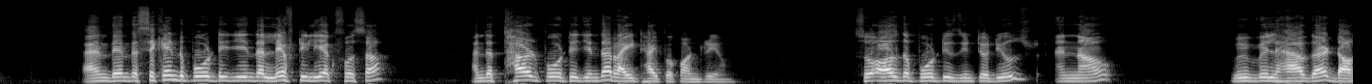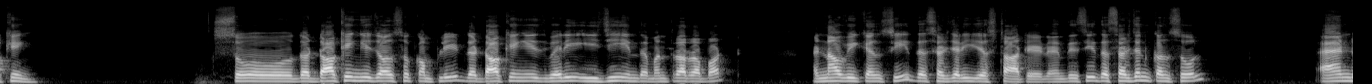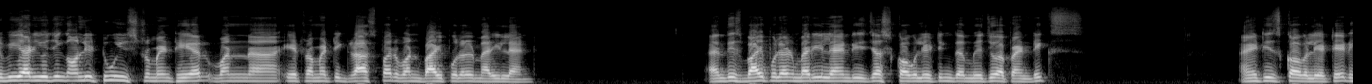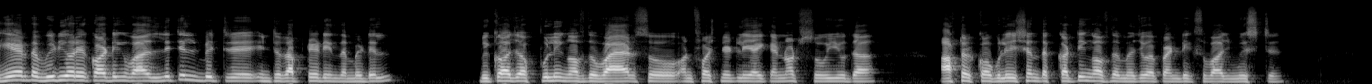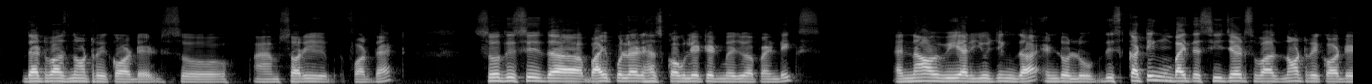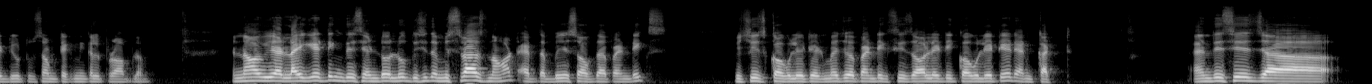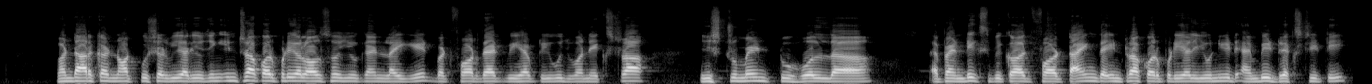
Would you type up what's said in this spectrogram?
and then the second port is in the left iliac fossa and the third port is in the right hypochondrium. So, all the port is introduced and now we will have the docking. So, the docking is also complete, the docking is very easy in the mantra robot. And now we can see the surgery just started and this is the surgeon console. And we are using only two instrument here, one uh, atraumatic grasper, one bipolar Maryland. And this bipolar Maryland is just coagulating the mesoappendix and it is coagulated. Here the video recording was little bit uh, interrupted in the middle because of pulling of the wire. So, unfortunately, I cannot show you the after coagulation the cutting of the mesoappendix was missed that was not recorded. So, I am sorry for that. So, this is the bipolar has coagulated mesoappendix and now we are using the endo loop. This cutting by the seizures was not recorded due to some technical problem. And now we are ligating this endo loop. This is the Mishra's knot at the base of the appendix which is coagulated. Mesoappendix is already coagulated and cut. And this is uh, one darker knot pusher we are using intracorporeal also you can ligate but for that we have to use one extra instrument to hold the appendix because for tying the intracorporeal you need ambidextrity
